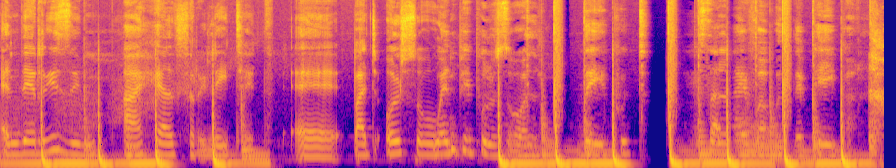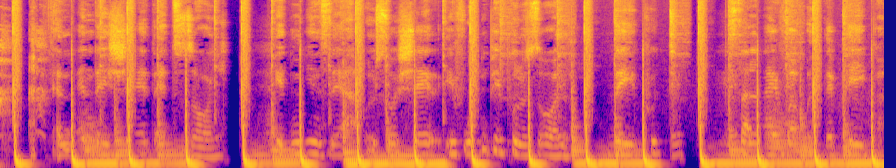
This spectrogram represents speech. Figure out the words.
And the reason are health related. Uh, but also, when people zol, they put saliva on the paper and then they share that zol. It means they are also share. If when people zol, they put saliva on the paper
